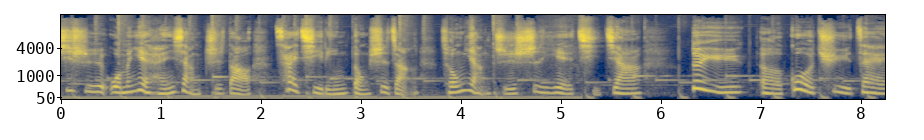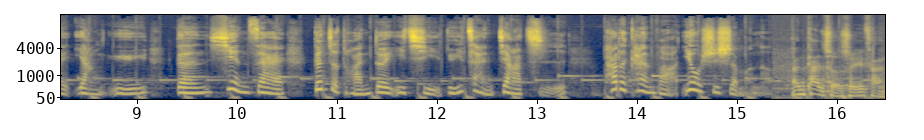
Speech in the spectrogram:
其实我们也很想知道，蔡启麟董事长从养殖事业起家，对于呃过去在养鱼跟现在跟着团队一起渔产价值。他的看法又是什么呢？咱探索水产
